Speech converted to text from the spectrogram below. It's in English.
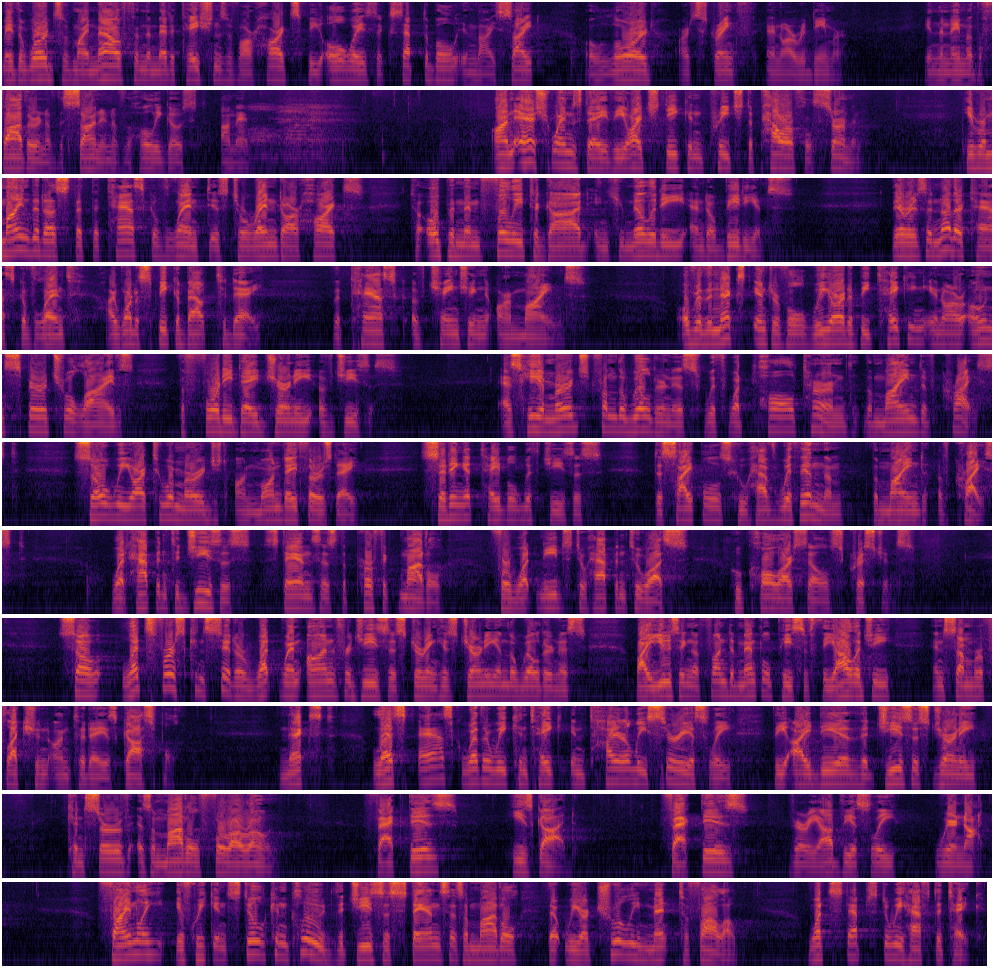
May the words of my mouth and the meditations of our hearts be always acceptable in thy sight, O Lord, our strength and our Redeemer. In the name of the Father, and of the Son, and of the Holy Ghost. Amen. Amen. On Ash Wednesday, the Archdeacon preached a powerful sermon. He reminded us that the task of Lent is to rend our hearts, to open them fully to God in humility and obedience there is another task of Lent I want to speak about today the task of changing our minds. Over the next interval, we are to be taking in our own spiritual lives the 40 day journey of Jesus. As he emerged from the wilderness with what Paul termed the mind of Christ, so we are to emerge on Maundy, Thursday, sitting at table with Jesus, disciples who have within them the mind of Christ. What happened to Jesus stands as the perfect model for what needs to happen to us who call ourselves Christians. So let's first consider what went on for Jesus during his journey in the wilderness by using a fundamental piece of theology and some reflection on today's gospel. Next, let's ask whether we can take entirely seriously the idea that Jesus' journey can serve as a model for our own. Fact is, he's God. Fact is, very obviously, we're not. Finally, if we can still conclude that Jesus stands as a model that we are truly meant to follow, what steps do we have to take?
